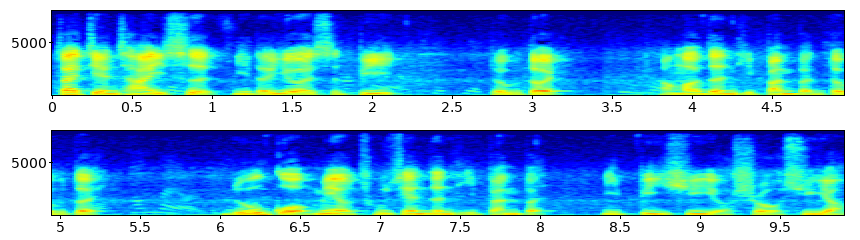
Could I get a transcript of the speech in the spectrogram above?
再检查一次你的 USB 对不对？然后任体版本对不对？如果没有出现任体版本，你必须有时候需要。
